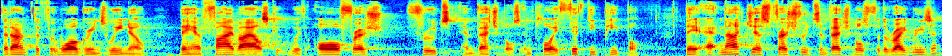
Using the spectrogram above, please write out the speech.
that aren't the Walgreens we know. They have five aisles with all fresh fruits and vegetables, employ 50 people. They are not just fresh fruits and vegetables for the right reason,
